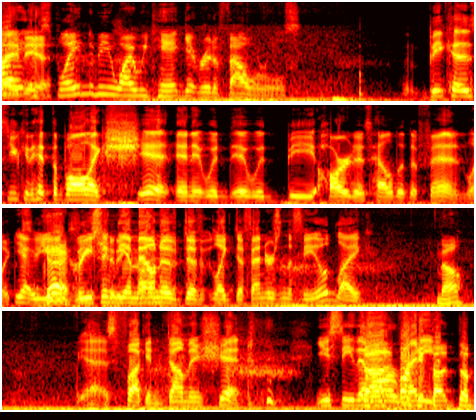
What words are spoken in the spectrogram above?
why. idea Explain to me why we can't get rid of foul rules. because you can hit the ball like shit and it would it would be hard as hell to defend. Like yeah. Are you Okay. increasing the amount contact. of def- like defenders in the field? Like, No. yeah, it's fucking dumb as shit. you see them Uh, fuck already. it, the, the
